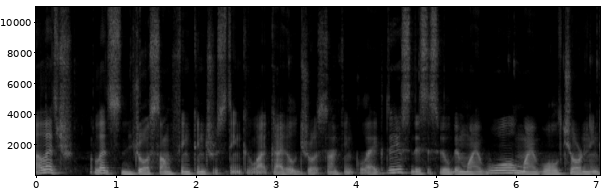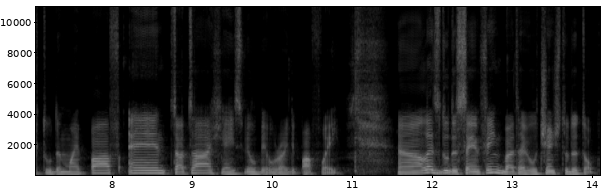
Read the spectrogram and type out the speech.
Uh, let's let's draw something interesting. Like I will draw something like this. This is will be my wall my wall turning to the my path and tata here is will be already pathway. Uh, let's do the same thing but I will change to the top.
